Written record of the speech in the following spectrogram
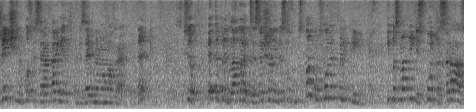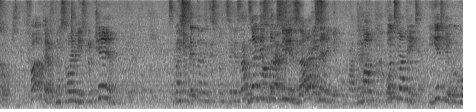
Женщины после 40 лет обязательно маммография. Да? Все. Это предлагается совершенно бесплатно в условиях поликлиники. И посмотрите, сколько сразу факторов мы с вами исключаем Значит, это на диспансеризацию? на диспансеризации. А то вот смотрите, если у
